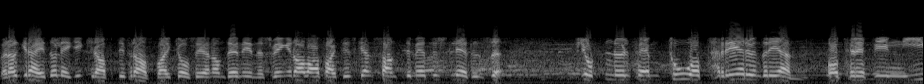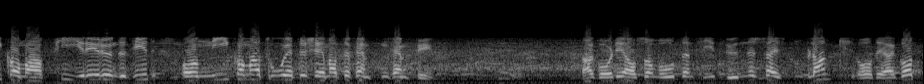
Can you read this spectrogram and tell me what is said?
men han greide å legge kraft i frasparket også gjennom den innersvingen. Han har faktisk en centimeters ledelse. 14.05,2 og tre runder igjen. Og 39,4 i rundetid og 9,2 etter skjema til 15,50. Da går de altså mot en tid under 16 blank, og det er godt.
